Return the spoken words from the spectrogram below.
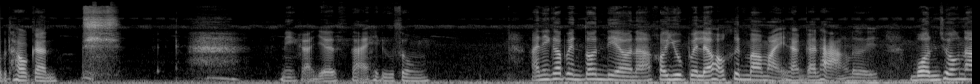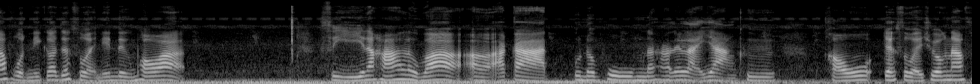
กือบเท่ากัน นี่ค่ะเดี๋ยวใส่ให้ดูทรง อันนี้ก็เป็นต้นเดียวนะเขายุบไปแล้วเขาขึ้นมาใหม่ทั้งกระถางเลย บนช่วงหน้าฝนนี้ก็จะสวยนิดนึงเพราะว่า สีนะคะ หรือว่าอออากาศอุณหภูมินะคะ หลาย ๆ อย่างคือเขาจะสวยช่วงหน้าฝ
